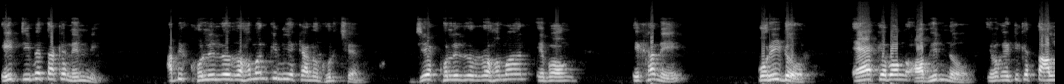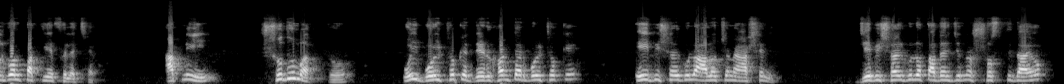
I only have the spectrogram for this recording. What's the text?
এই টিমে তাকে নেননি। আপনি খলিলুর রহমানকে নিয়ে কেন ঘুরছেন? যে খলিলুর রহমান এবং এখানে করিডোর এক এবং অভিন্ন এবং এটিকে তালগোল পাকিয়ে ফেলেছেন। আপনি শুধুমাত্র ওই বৈঠকে, দেড় ঘণ্টার বৈঠকে এই বিষয়গুলো আলোচনা আসেনি। যে বিষয়গুলো তাদের জন্য স্বস্তিদায়ক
